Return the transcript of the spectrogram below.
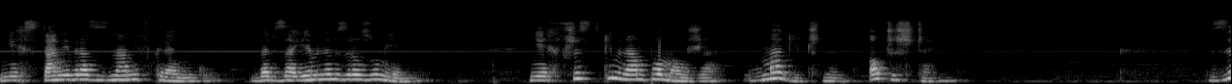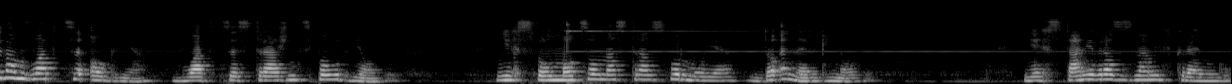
Niech stanie wraz z nami w kręgu, we wzajemnym zrozumieniu. Niech wszystkim nam pomoże w magicznym oczyszczeniu. Wzywam władcę ognia, władcę strażnic południowych. Niech swą mocą nas transformuje do energii nowych. Niech stanie wraz z nami w kręgu,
